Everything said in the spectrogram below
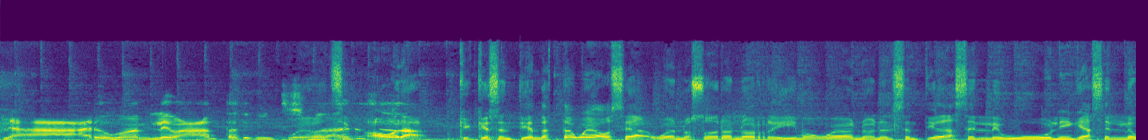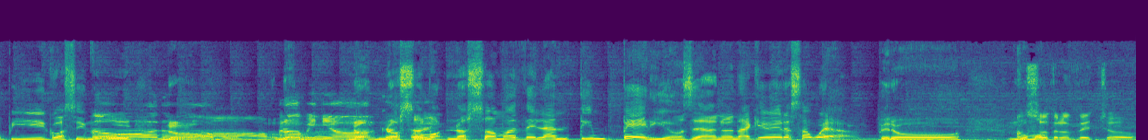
Claro, weón, levántate con tu weón, madre, sí- ahora, que, que se entienda esta weá, o sea, weón, nosotros nos reímos, weón, no en el sentido de hacerle bullying, y hacerle pico, así No, como. no, no, una no, opinión. No, no somos, no somos del antiimperio, o sea, no nada que ver esa weá. Pero. como- Nosotros, de hecho,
